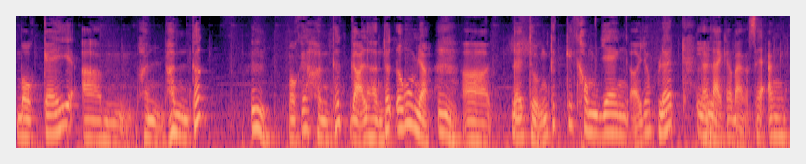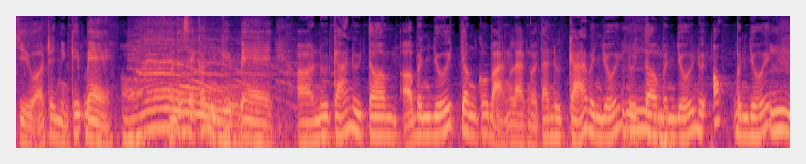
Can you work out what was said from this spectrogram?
một cái um, hình hình thức. Ừ. Một cái hình thức gọi là hình thức đúng không nhỉ? Ừ. Ờ, để thưởng thức cái không gian ở dốc lết. Ừ. đó là các bạn sẽ ăn chiều ở trên những cái bè. Ồ. người ta sẽ có những cái bè ờ, nuôi cá nuôi tôm. Ở bên dưới chân của bạn là người ta nuôi cá bên dưới nuôi tôm bên dưới nuôi ốc bên dưới. Ừ.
